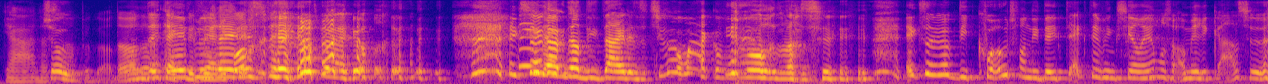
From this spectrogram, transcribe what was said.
Ja, dat Zo. snap ik wel. Dat Een detective werk, één hoor. Ik zag, dacht dat die tijdens het schoonmaken vervolgd was. ik zag ook die quote van die detective. en Ik zie al helemaal zo'n Amerikaanse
